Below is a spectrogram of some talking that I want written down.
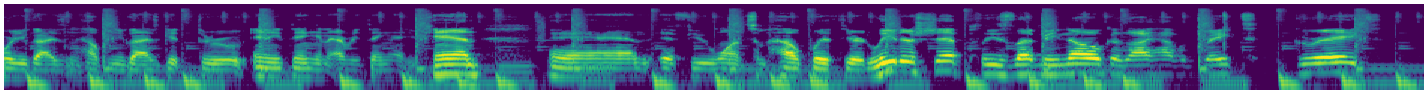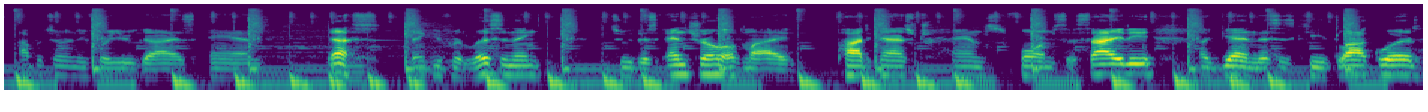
for you guys and helping you guys get through anything and everything that you can. And if you want some help with your leadership, please let me know because I have a great, great opportunity for you guys. And yes, thank you for listening to this intro of my podcast, Transform Society. Again, this is Keith Lockwood.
